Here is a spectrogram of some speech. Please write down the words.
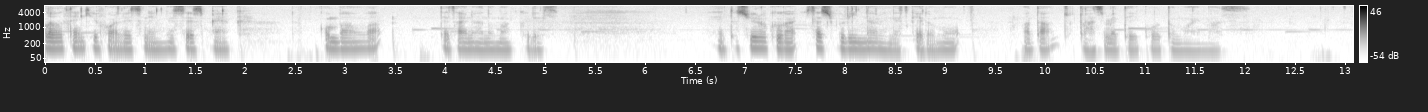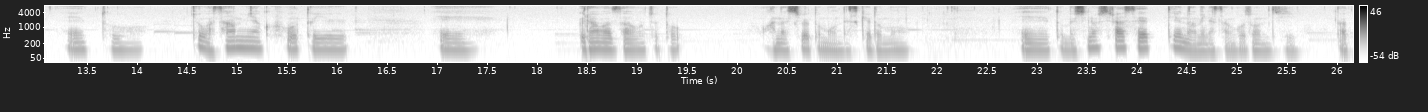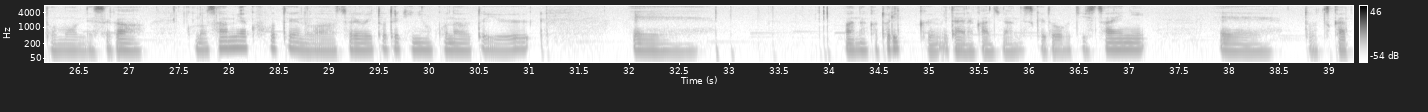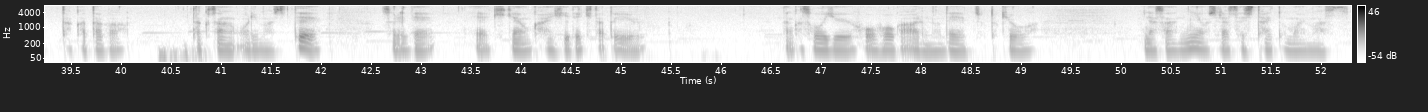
Hello, thank you for listening. This is Mac. こんばんは。デザイナーの Mac です。えっ、と収録が久しぶりになるんですけども、またちょっと始めていこうと思います。えっ、と今日は山脈法という、えー、裏技をちょっとお話ししようと思うんですけども、えっ、と虫の知らせっていうのは皆さんご存知だと思うんですが。この山脈法というのはそれを意図的に行うという、えー、まあなんかトリックみたいな感じなんですけど実際に、えー、と使った方がたくさんおりましてそれで、えー、危険を回避できたというなんかそういう方法があるのでちょっと今日は皆さんにお知らせしたいと思います。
